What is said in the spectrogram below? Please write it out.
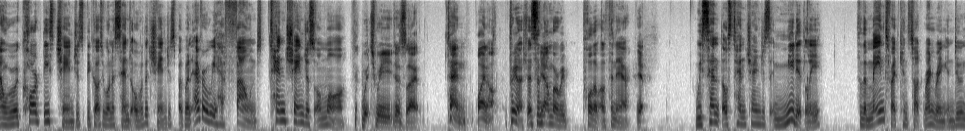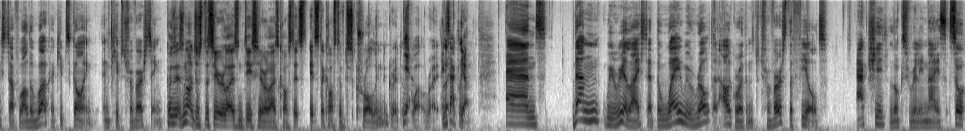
And we record these changes because we want to send over the changes. But whenever we have found 10 changes or more, Which we just like ten. Why not? pretty much, that's the Yeah. number we pulled up out of thin air. Yep. We send those 10 changes immediately so the main thread can start rendering and doing stuff while the worker keeps going and keeps traversing. Because it's not just the serialized and deserialized cost; it's it's the cost of just crawling the grid as Yeah, well, right? Like, Exactly. yeah. And then we realized that the way we wrote that algorithm to traverse the fields actually looks really nice. So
